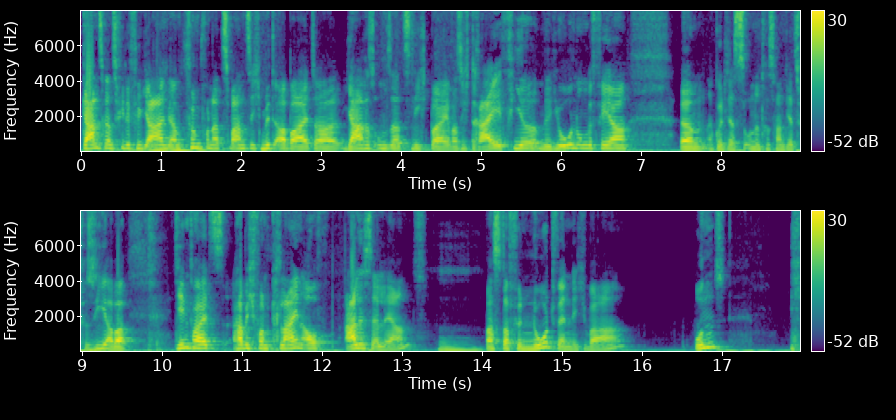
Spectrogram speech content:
ganz, ganz viele Filialen, wir haben 520 Mitarbeiter, Jahresumsatz liegt bei, was ich, drei, vier Millionen ungefähr. Ähm, na gut, das ist uninteressant jetzt für Sie, aber jedenfalls habe ich von klein auf alles erlernt, was dafür notwendig war. Und ich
